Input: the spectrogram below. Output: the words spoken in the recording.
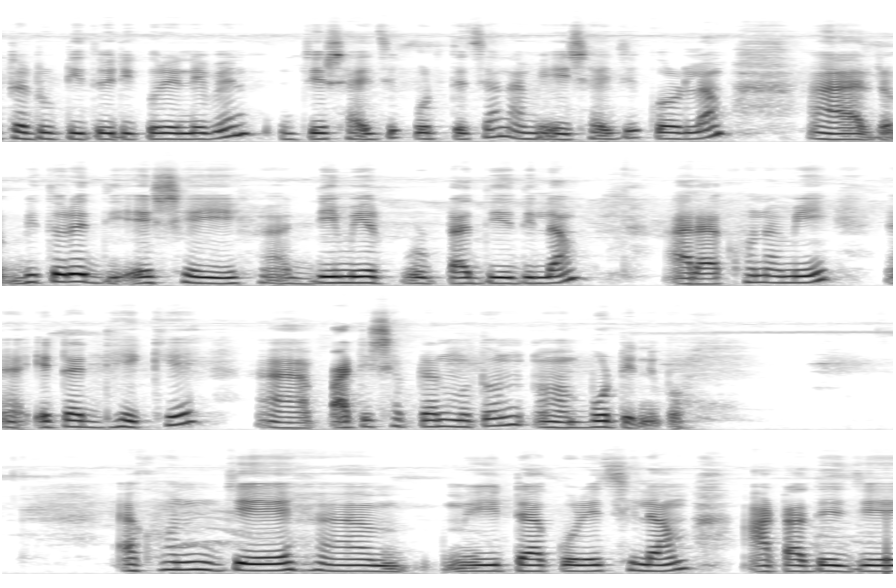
একটা রুটি তৈরি করে নেবেন। যে সাইজে করতে চান আমি এই সাইজে করলাম। আর ভিতরে দিয়ে সেই ডিমের পুরটা দিয়ে দিলাম। আর এখন আমি এটা ঢেকে পাটি সাপটার মতন বটে নেব। এখন যে আহ, এটা করেছিলাম আটাতে যে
